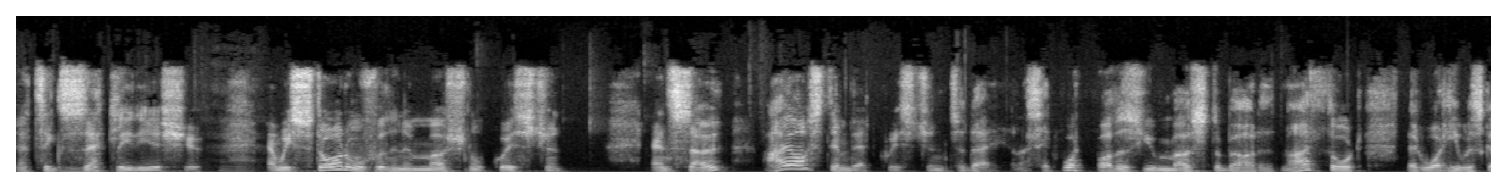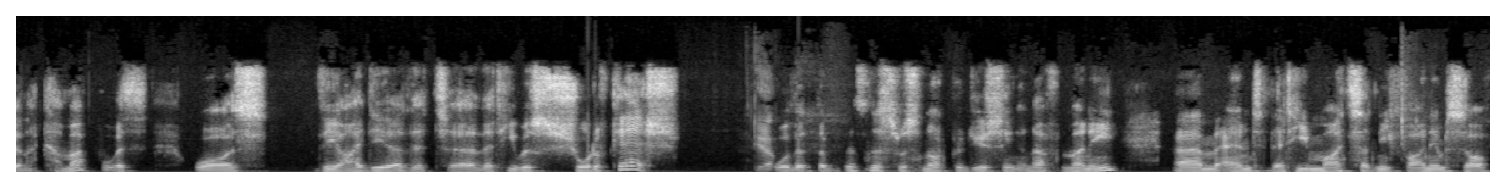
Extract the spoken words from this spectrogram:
That's exactly the issue. Hmm. And we start off with an emotional question. And so I asked him that question today. And I said, What bothers you most about it? And I thought that what he was going to come up with was the idea that, uh, that he was short of cash. Yep. Or that the business was not producing enough money, um, and that he might suddenly find himself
